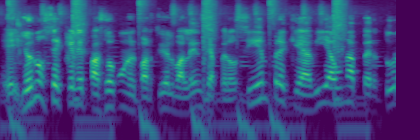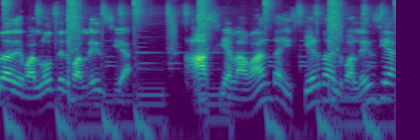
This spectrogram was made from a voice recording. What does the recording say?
eh, yo no sé qué le pasó con el partido del Valencia, pero siempre que había una apertura de balón del Valencia hacia la banda izquierda del Valencia,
